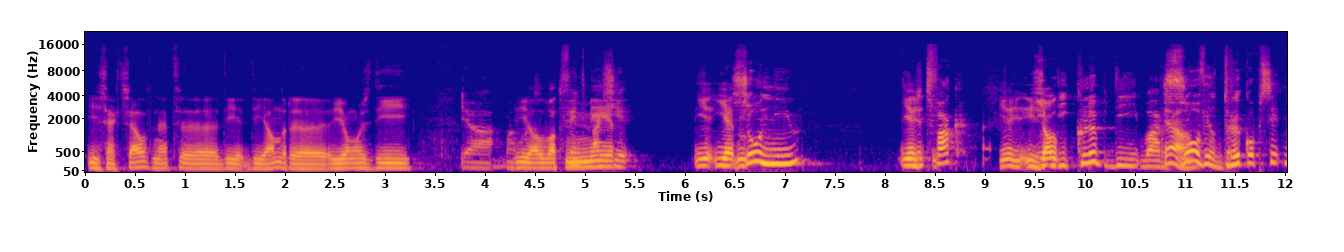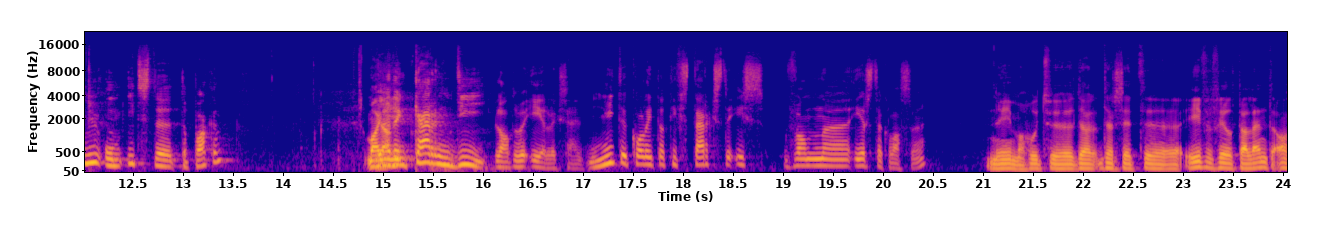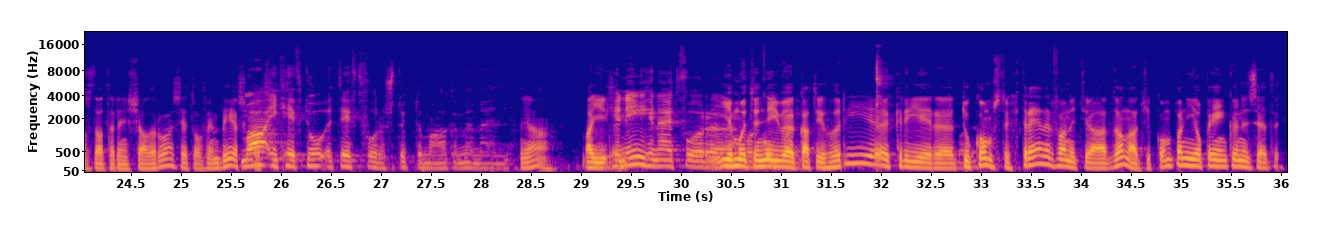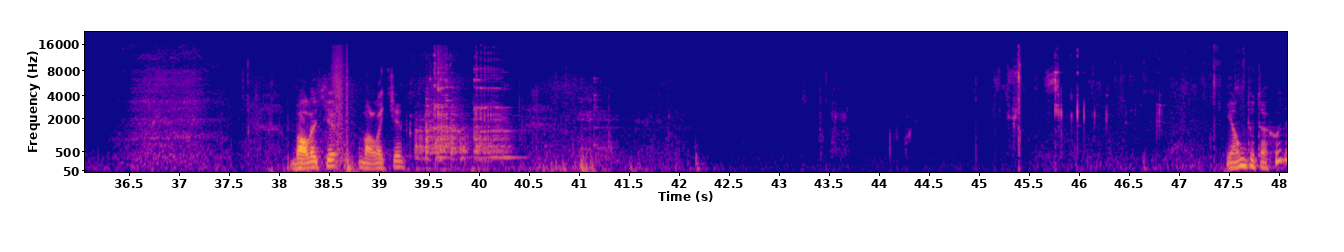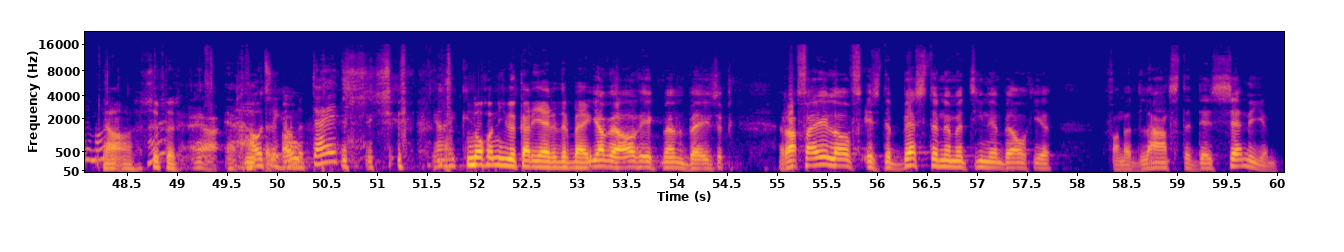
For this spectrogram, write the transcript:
je zegt zelf net, eh, die, die andere jongens die... Ja, maar Die al wat als meer- je Je, je, hebt- zo nieuw je, in het vak, je, je in die club die, waar Ja. zoveel druk op zit nu om iets te, te pakken, maar dat je, een kern die, laten we eerlijk zijn, niet de kwalitatief sterkste is van eh, eerste klasse. Hè? Nee, maar goed, eh, daar, daar zit eh, evenveel talent als dat er in Charleroi zit of in Beerschot. Maar ik geef toe, het heeft voor een stuk te maken met mijn ja. Maar je, genegenheid voor eh, je moet voor een nieuwe categorie eh, creëren. Toekomstig trainer van het jaar. Dan had je compagnie op één kunnen zetten. Balletje. Balletje. Jan doet dat goed, hè, man? Ja, super. Ja, echt. Houdt zich aan de tijd. Ja, ik- Nog een nieuwe carrière erbij. Jawel, ik ben bezig. Rafaelov is de beste nummer 10 in België van het laatste decennium.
